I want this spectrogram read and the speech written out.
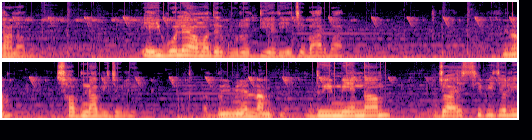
জানাব। এই বলে আমাদের গুরুত্ব দিয়ে দিয়েছে বারবার। কি নাম? স্বপ্না বিজলি। আর দুই মেয়ের নাম কি? দুই মেয়ের নাম জয়শ্রী বিজলি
